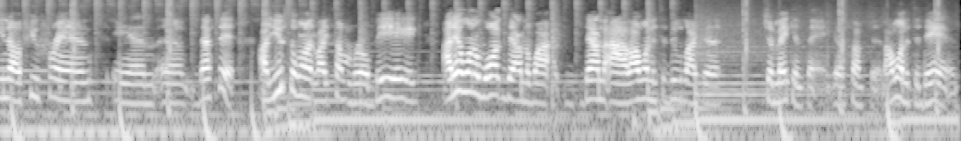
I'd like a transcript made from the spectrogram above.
you know, a few friends, and um, that's it. I used to want like something real big. I didn't want to walk down the down the aisle. I wanted to do like a Jamaican thing or something. I wanted to dance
